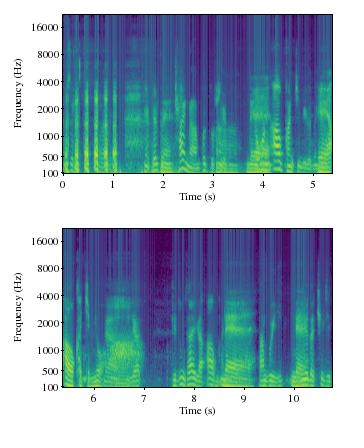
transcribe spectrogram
그냥 별거 네. 차이는 아무것도 없어요. 어, 네. 요건 아홉 칸 집이거든요. 예, 아홉 칸쯤요. 네, 아, 이제 기둥 사이가 아홉 칸. 네. 당구 네. 2m 70,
